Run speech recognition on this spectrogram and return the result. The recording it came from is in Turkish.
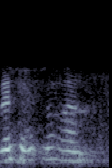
Ve sonuçta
